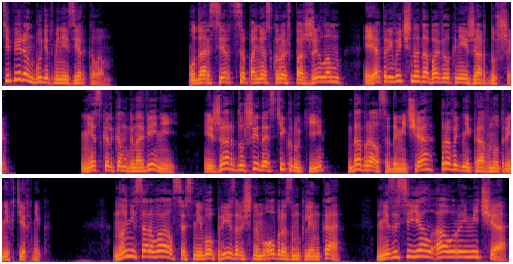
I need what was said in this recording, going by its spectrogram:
Теперь он будет мне зеркалом. Удар сердца понес кровь по жилам, и я привычно добавил к ней жар души. Несколько мгновений, и жар души достиг руки, добрался до меча, проводника внутренних техник. Но не сорвался с него призрачным образом клинка, не засиял аурой меча,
